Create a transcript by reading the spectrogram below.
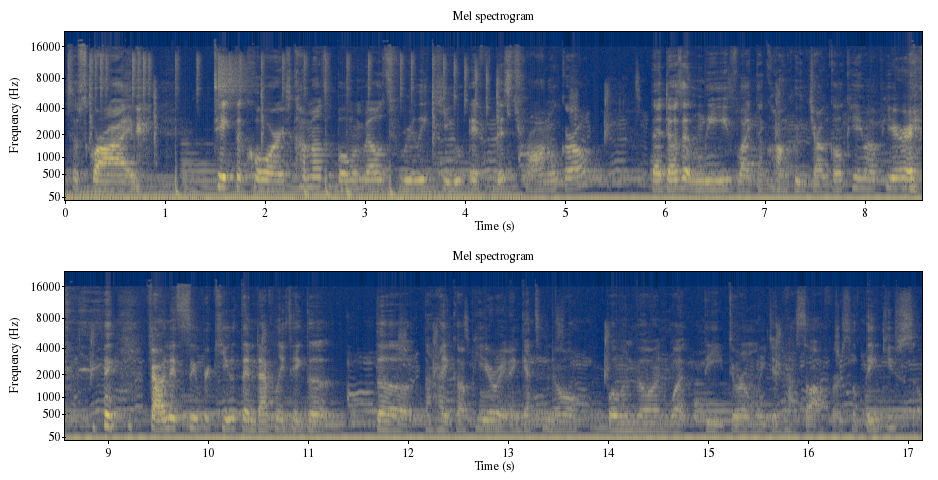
subscribe, take the course, come out to Bowmanville. It's really cute. If this Toronto girl that doesn't leave like the concrete jungle came up here and found it super cute, then definitely take the the, the hike up here and, and get to know Bowmanville and what the Durham region has to offer. So thank you so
